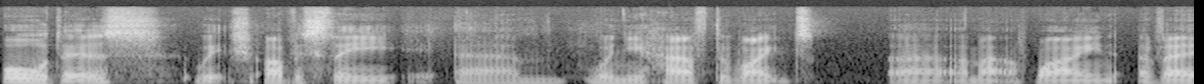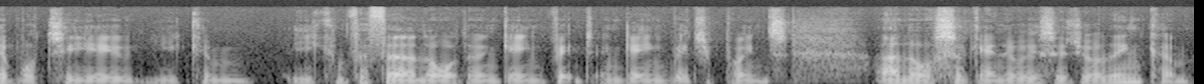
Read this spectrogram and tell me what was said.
orders, which obviously, um, when you have the right uh, amount of wine available to you, you can you can fulfill an order and gain vict- and gain victory points, and also gain a residual income.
